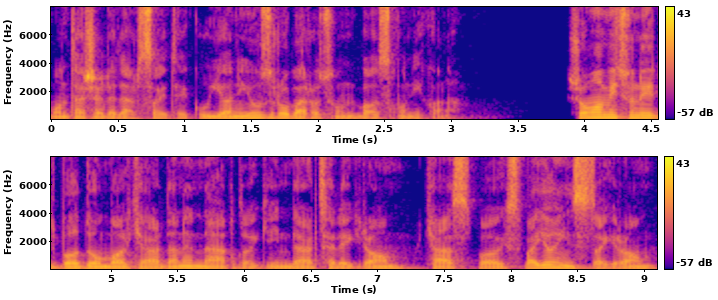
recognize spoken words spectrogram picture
منتشره در سایت گویا نیوز رو براتون بازخونی کنم شما می‌تونید با دنبال کردن نقداگین در تلگرام، کست باکس و یا اینستاگرام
